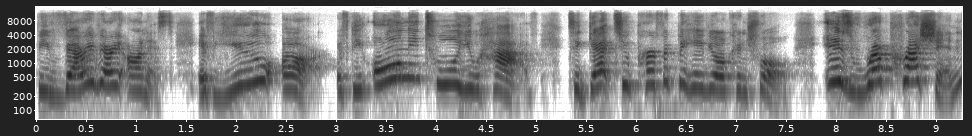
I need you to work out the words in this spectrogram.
be very, very honest. If you are, if the only tool you have to get to perfect behavioral control is repression,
